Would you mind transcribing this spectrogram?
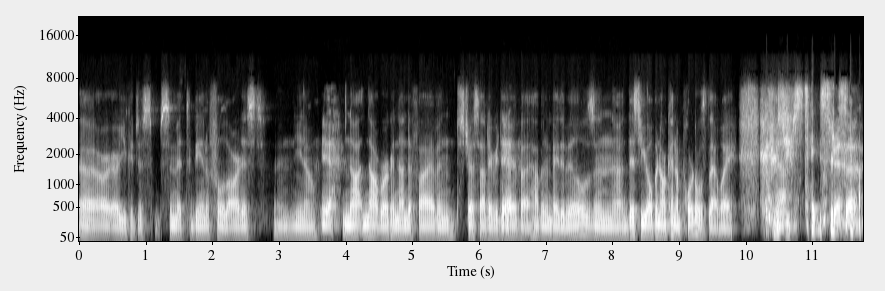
uh, or, or, you could just submit to being a full artist and you know yeah. not not working nine to five and stress out every day yeah. about having to pay the bills. And uh, this you open all kind of portals that way. Because yeah. you stay stress out,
